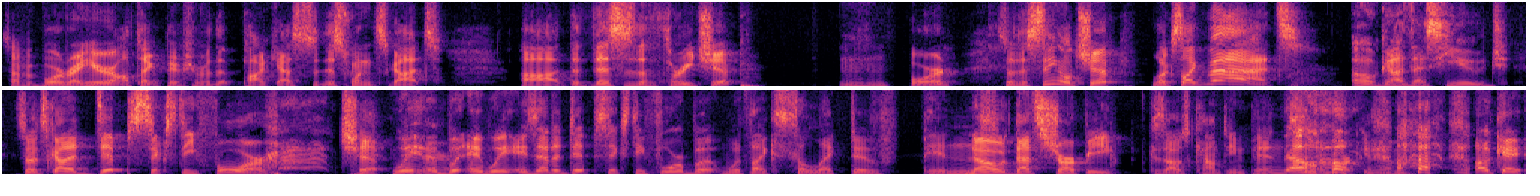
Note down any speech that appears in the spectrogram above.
So I have a board right here. I'll take a picture for the podcast. So this one's got uh th- this is the three chip Mm-hmm. board. So the single chip looks like that. Oh god, that's huge. So it's got a DIP 64 chip. Wait, but uh, wait, is that a DIP 64 but with like selective pins? no, that's Sharpie because I was counting pins No. and marking them. okay,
